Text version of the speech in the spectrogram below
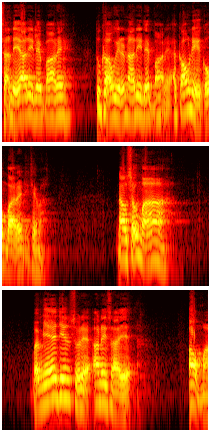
စံတရားတွေလည်းပါတယ်ဒုက္ခဝေဒနာတွေလည်းပါတယ်အကောင်းတွေအကုန်ပါတယ်ဒီထဲမှာနောက်ဆုံးမှာမမြဲခြင်းဆိုတဲ့အနိစ္စရဲ့အောက်မှာ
